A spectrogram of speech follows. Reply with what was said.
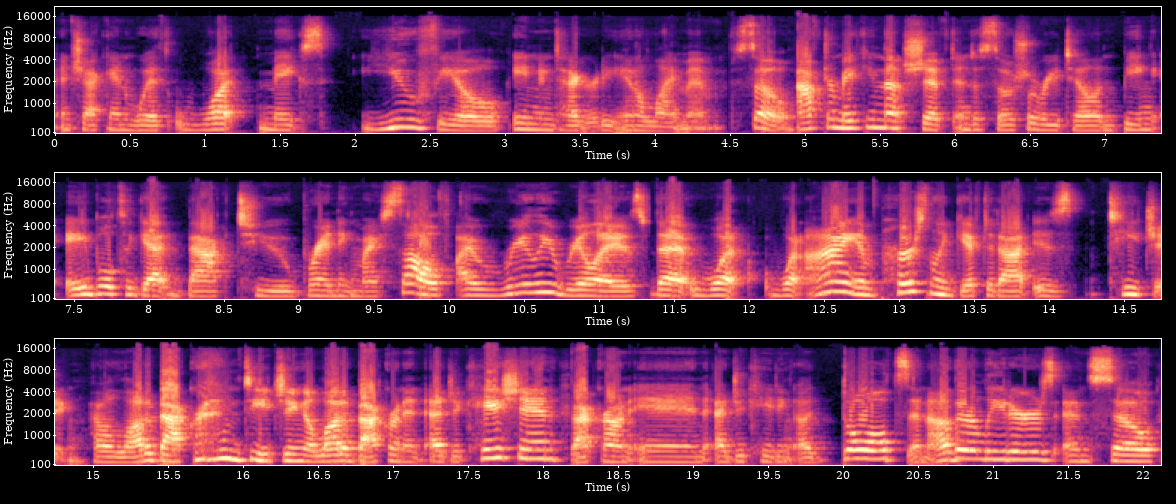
and check in with what makes you feel in integrity and alignment. So, after making that shift into social retail and being able to get back to branding myself, I really realized that what what I am personally gifted at is teaching. I have a lot of background in teaching, a lot of background in education, background in educating adults and other leaders. And so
